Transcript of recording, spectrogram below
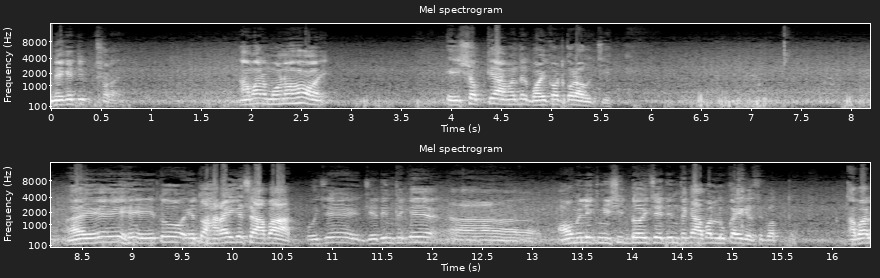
নেগেটিভ ছড়ায়। আমার মনে হয় এইসবকে আমাদের বয়কট করা উচিত। এ- তো, এ তো হারাই গেছে আবার। ওই যে যেদিন থেকে আওয়ামী লীগ নিষিদ্ধ হয়েছে, এদিন থেকে আবার লুকাই গেছে গর্ত। আবার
